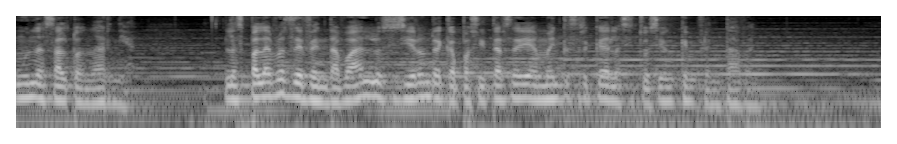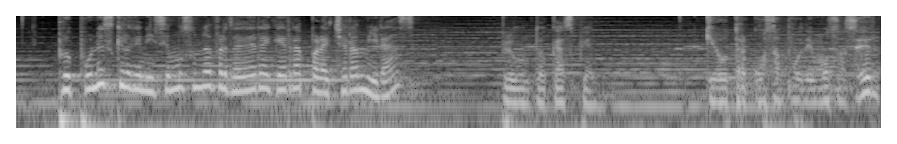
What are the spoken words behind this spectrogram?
un asalto a Narnia. Las palabras de Vendaval los hicieron recapacitar seriamente acerca de la situación que enfrentaban. ¿Propones que organicemos una verdadera guerra para echar a Miraz? preguntó Caspian. ¿Qué otra cosa podemos hacer?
